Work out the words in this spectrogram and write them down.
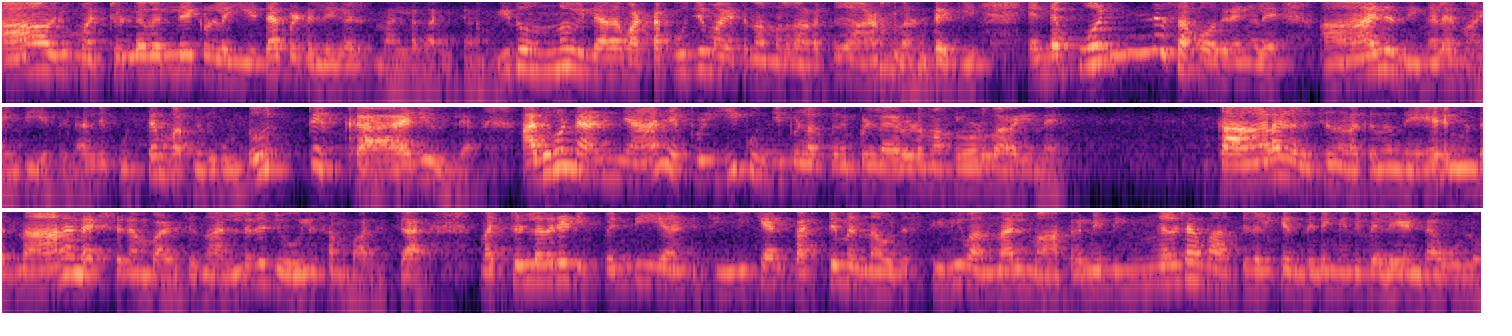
ആ ഒരു മറ്റുള്ളവരിലേക്കുള്ള ഇടപെടലുകൾ നല്ലതായിരിക്കണം. ഇതൊന്നുമില്ലാതെ വട്ടപൂജ്യമായിട്ട് നമ്മൾ നടക്കുകയാണെന്നുണ്ടെങ്കിൽ എന്റെ പൊന്ന് സഹോദരങ്ങളെ ആരും നിങ്ങളെ മൈൻഡ് ചെയ്യത്തില്ല. അതിന് കുറ്റം പറഞ്ഞത് കൊണ്ട് ഒരു കാര്യമില്ല അതുകൊണ്ടാണ് ഞാൻ എപ്പോഴും ഈ കുഞ്ഞിപ്പിള്ള പിള്ളേരോട് മക്കളോട് പറയുന്നത് കാള കളിച്ച് നടക്കുന്ന നേരം കൊണ്ട് നാലക്ഷരം പഠിച്ച് നല്ലൊരു ജോലി സമ്പാദിച്ചാൽ മറ്റുള്ളവരെ ഡിപ്പെൻഡ് ചെയ്യാണ്ട് ജീവിക്കാൻ പറ്റുമെന്ന ഒരു സ്ഥിതി വന്നാൽ മാത്രമേ നിങ്ങളുടെ വാക്കുകൾക്ക് എന്തിനെങ്ങനെ വിലയുണ്ടാവുള്ളൂ.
